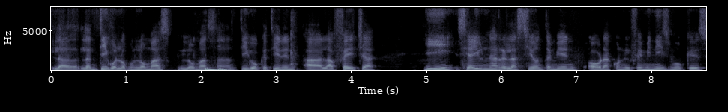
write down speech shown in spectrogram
la, antigua, lo, más, lo más antiguo que tienen a la fecha, Y si hay una relación también ahora con el feminismo, que es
